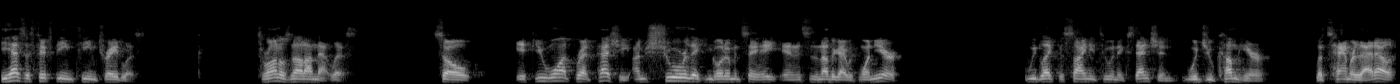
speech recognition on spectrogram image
He has a 15 team trade list. Toronto's not on that list. So if you want Brett Pesce, I'm sure they can go to him and say, hey, and this is another guy with one year. We'd like to sign you to an extension. Would you come here? Let's hammer that out.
